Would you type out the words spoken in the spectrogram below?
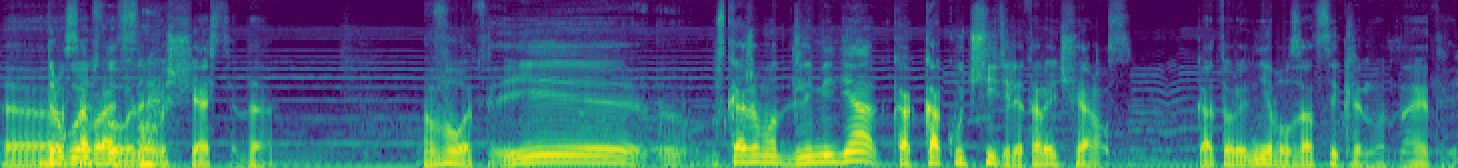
э, Другое собрать слово, да? слово счастье, да. Вот. И, э, скажем, вот для меня, как, как учитель, это Рэй Чарльз, который не был зациклен вот на этой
